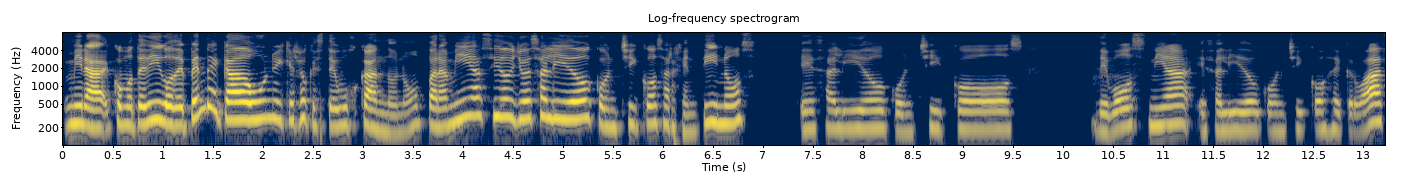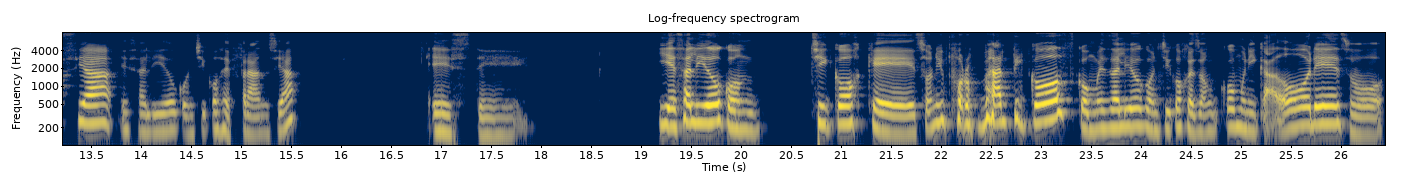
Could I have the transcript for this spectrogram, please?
mira, como te digo, depende de cada uno y qué es lo que esté buscando, ¿no? Para mí ha sido, yo he salido con chicos argentinos, he salido con chicos de Bosnia, he salido con chicos de Croacia, he salido con chicos de Francia. Este, y he salido con chicos que son informáticos, como he salido con chicos que son comunicadores o,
